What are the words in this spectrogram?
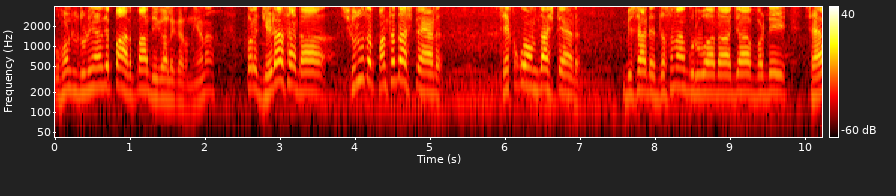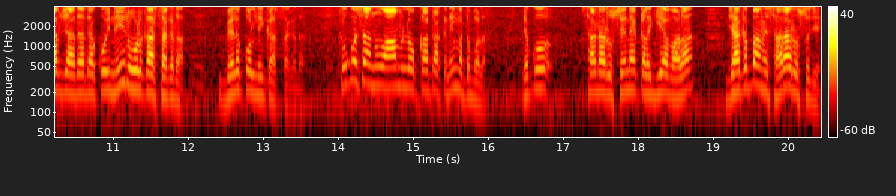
ਹੁਣ ਦੁਨੀਆ ਦੇ ਭਾਂਤ ਭਾਂਤ ਦੀ ਗੱਲ ਕਰਨੀ ਹੈ ਨਾ, ਪਰ ਜਿਹੜਾ ਸਾਡਾ ਸ਼ੁਰੂ ਤੋਂ ਪੰਥ ਦਾ ਸਟੈਂਡ, ਸਿੱਖ ਕੌਮ ਦਾ ਸਟੈਂਡ ਵੀ ਸਾਡੇ ਦਸਵਾਂ ਗੁਰੂਆਂ ਦਾ ਜਾਂ ਵੱਡੇ ਸਾਹਿਬਜ਼ਾਦਿਆਂ ਦਾ ਕੋਈ ਨਹੀਂ ਰੋਲ ਕਰ ਸਕਦਾ। ਬਿਲਕੁਲ ਨਹੀਂ ਕਰ ਸਕਦਾ। ਕਿਉਂਕਿ ਸਾਨੂੰ ਆਮ ਲੋਕਾਂ ਤੱਕ ਨਹੀਂ ਮਤਬਲ। ਦੇਖੋ, ਸਾਡਾ ਰੁੱਸੇ ਨੇ ਕਲਗੀਆ ਵਾਲਾ, ਜੱਗ ਭਾਵੇਂ ਸਾਰਾ ਰੁੱਸ ਜੇ।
